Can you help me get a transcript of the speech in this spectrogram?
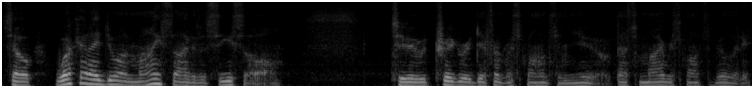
So what can I do on my side of the seesaw to trigger a different response in you? That's my responsibility.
